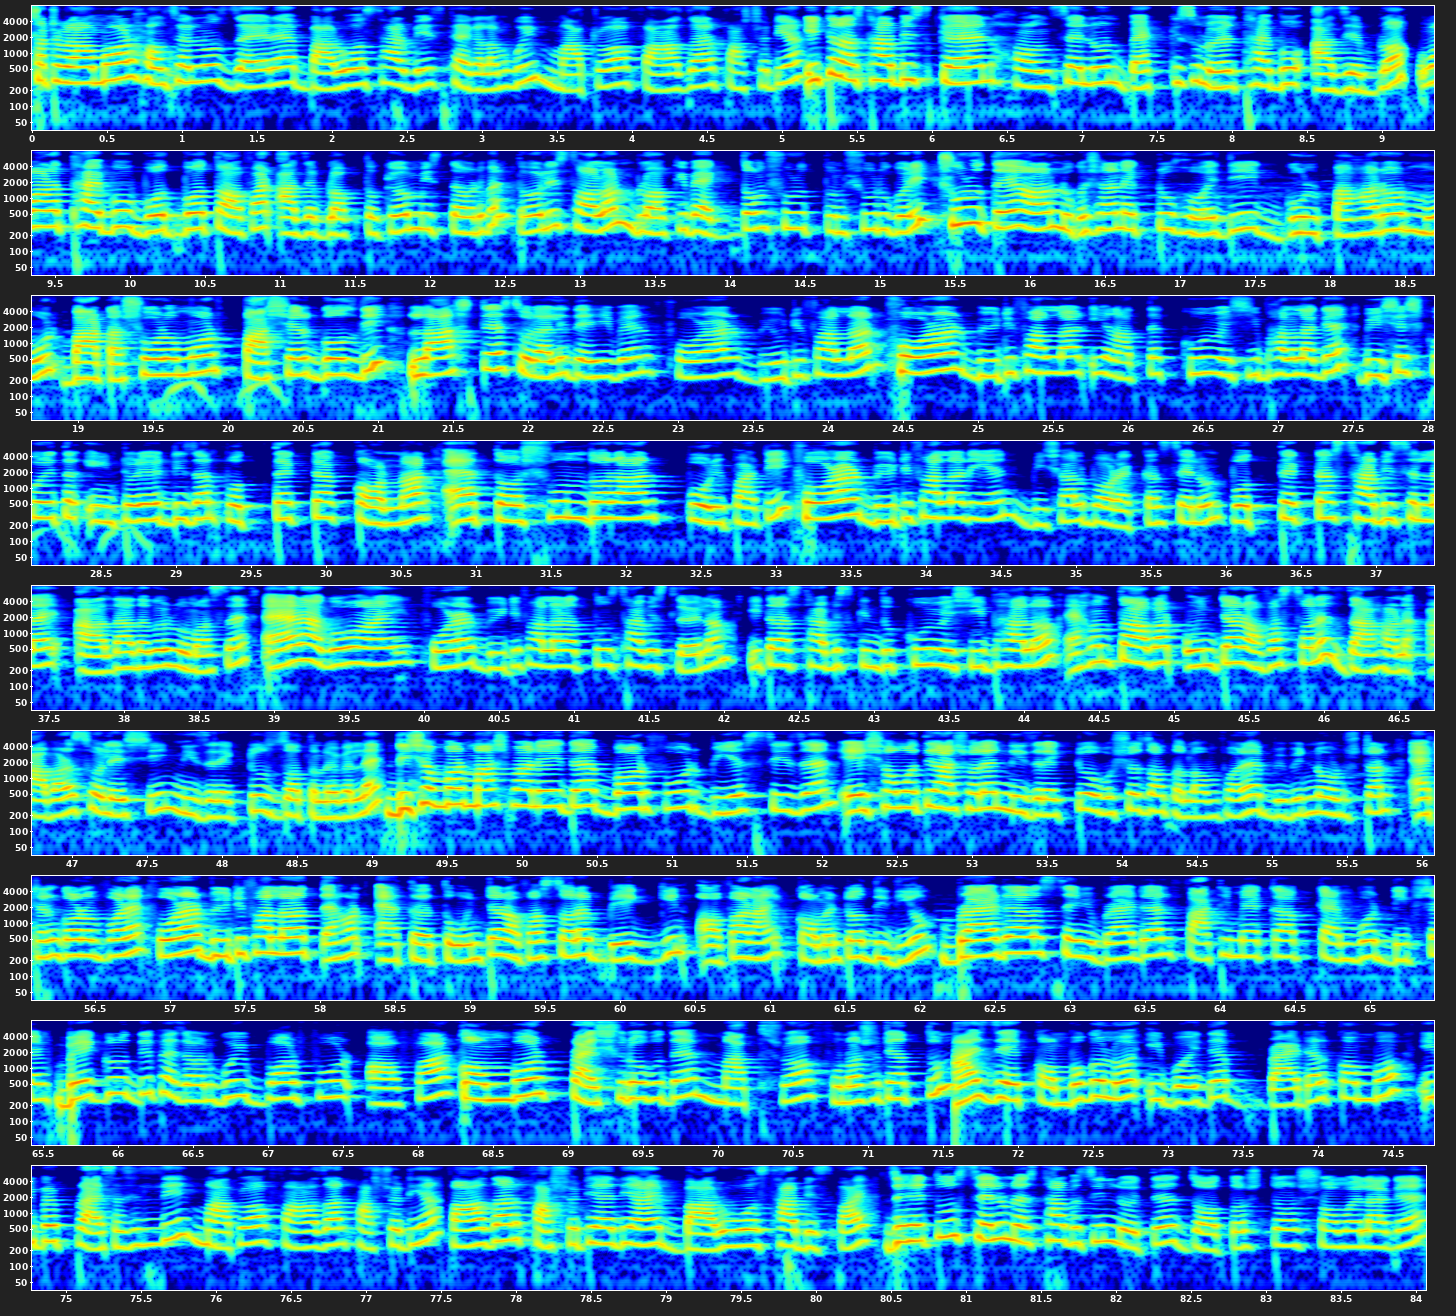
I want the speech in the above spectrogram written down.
চট্টগ্রামৰ সঞ্চালনো জেৰে বাৰুৱা service ফেগালামগুই মাত্ৰ পাঁচ হাজাৰ পাঁচশো টিয়া। ইতৰা ছাৰ্ভিচ কেন সঞ্চালুন বেক কিছু লয়ের থাইব আজির ব্লক। ওয়ান থাইব বহুত বহুত অফার আজির ব্লক তো কেউ মিস না করিবেন তলি চলন ব্লক কিবা একদম শুরু তুন শুরু করি শুরুতে আমার লোকেশন একটু হই দি গুল পাহাড়র মোড় বাটা শোরুমর পাশের গোল দি লাস্টে সোলালি দেখিবেন four R beauty parlour four R beauty parlour ইয়ান আতে খুবই বেশি ভালো লাগে। বিশেষ করে তার ইন্টেরিয়র ডিজাইন প্রত্যেকটা কর্নার এত সুন্দর আর পরিপাটি ফোর আর বিউটি পার্লার ইয়েন বিশাল বড় একটা সেলুন প্রত্যেকটা সার্ভিসের লাই আলাদা আলাদা করে রুম আছে। এর আগেও আই ফোর আর বিউটি পার্লার তো সার্ভিস লইলাম, ইতার সার্ভিস কিন্তু খুবই বেশি ভালো। এখন তো আবার উইন্টার অফার চলে, যার কারণে আবারও চলে এসি নিজের একটু যত্ন বেলায় ডিসেম্বর মাস মানে দেয় বরফুর বিয়ের সিজন এই সময়তে আসলে নিজের একটু অবশ্যই যত্ন লম পরে বিভিন্ন অনুষ্ঠান অ্যাটেন্ড গরম পরে। ফোর আর বিউটি পার্লার এখন এত এত উইন্টার অফার চলে বেগিন অফার আই কমেন্টও দি দিও। Bridal semi bridal party makeup ক্যাম্বোর ডিপ শাইম বেগগুলো দি ফেজন গুই ভরপুর অফার কম্বোর প্রাইস শুরু বুদে মাত্র পনেরোশো তিয়াত্তর। আই যে কম্বো গুলো ই বই দে ব্রাইডাল কম্বো ইবার প্রাইস আছিল দি মাত্র পাঁচ হাজার পাঁচশো টিয়া। পাঁচ হাজার পাঁচশো টিয়া দিয়ে আই বারো সার্ভিস পাই। যেহেতু সেলুনের সার্ভিসিং লইতে যথেষ্ট সময় লাগে।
